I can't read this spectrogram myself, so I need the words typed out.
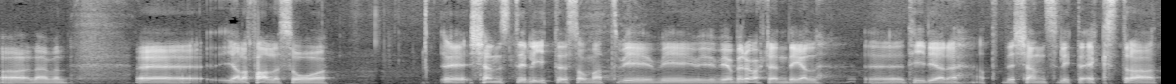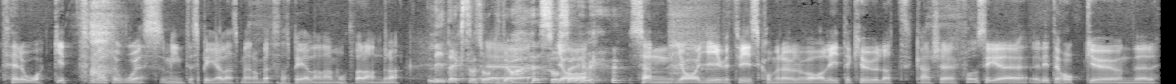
ja, nej, men, eh, I alla fall så eh, känns det lite som att vi, vi, vi har berört en del eh, tidigare. Att det känns lite extra tråkigt med ett OS som inte spelas med de bästa spelarna mot varandra. Lite extra tråkigt Eh, ja, så ja, säger vi. Sen, ja, givetvis kommer det väl vara lite kul att kanske få se lite hockey under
